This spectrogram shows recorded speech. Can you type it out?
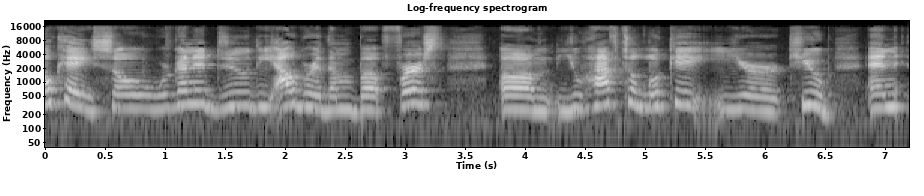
Okay, so we're gonna do the algorithm, but first, um, you have to look at your cube, and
